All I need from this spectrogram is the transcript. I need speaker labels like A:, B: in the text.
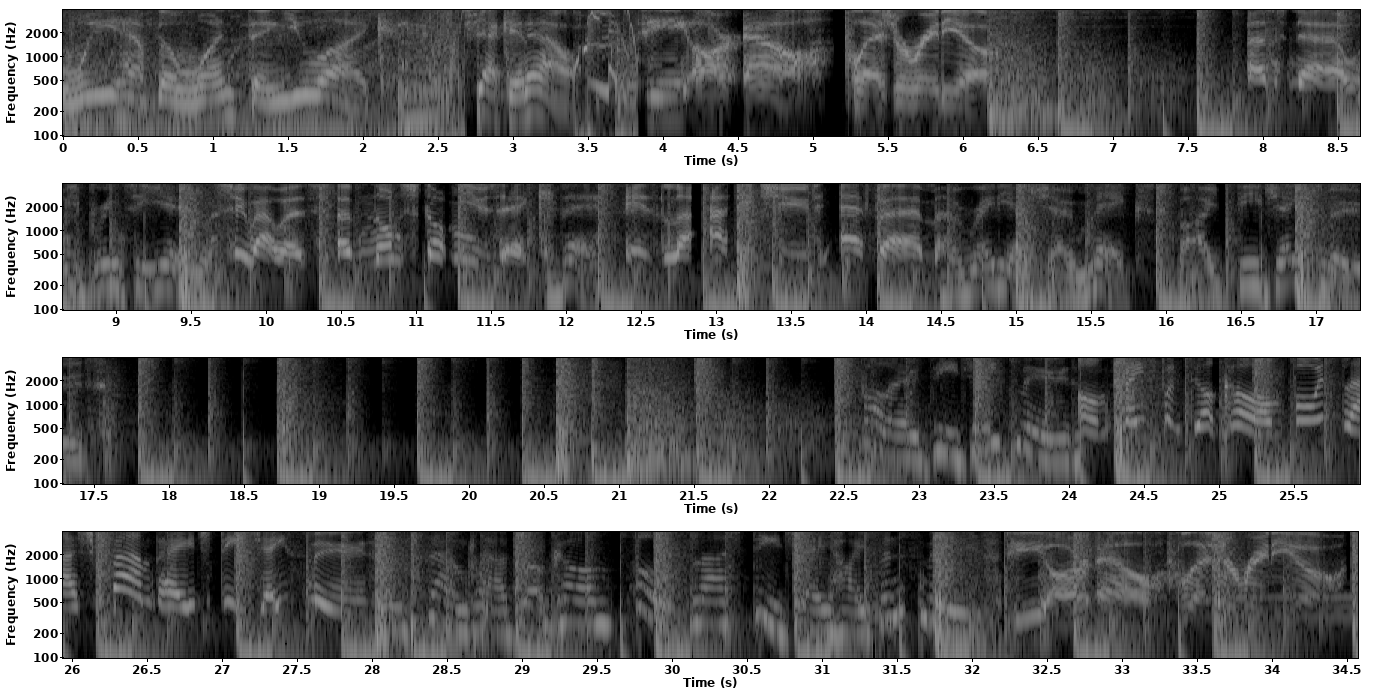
A: We have the one thing you like. Check it out. TRL Pleasure Radio.
B: And now we bring to you two hours of non-stop music. This is L'Attitude FM, a radio show mixed by DJ Smooth.
C: DJ Smooth on Facebook.com forward slash fan page DJ Smooth and SoundCloud.com forward slash DJ hyphen smooth.
A: TRL Pleasure Radio.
